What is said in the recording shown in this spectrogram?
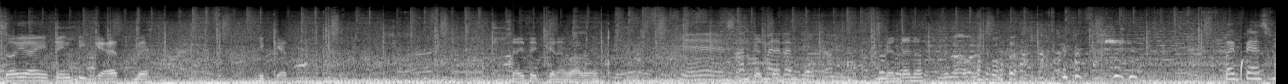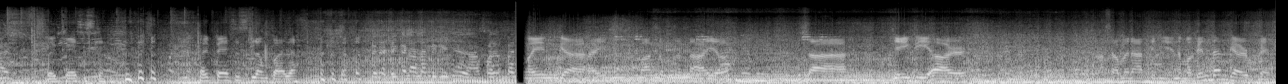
So yan ito yung ticket, be. Ticket. Excited ka na ba, be? Yes. Ano meron dito? Ganda, no? 5 pesos. 5 pesos lang. 5 pesos lang pala. Hindi ka lalamigin niya ha. Parang Ngayon guys, pasok na tayo sa JDR. Kasama natin yun na magandang girlfriend.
